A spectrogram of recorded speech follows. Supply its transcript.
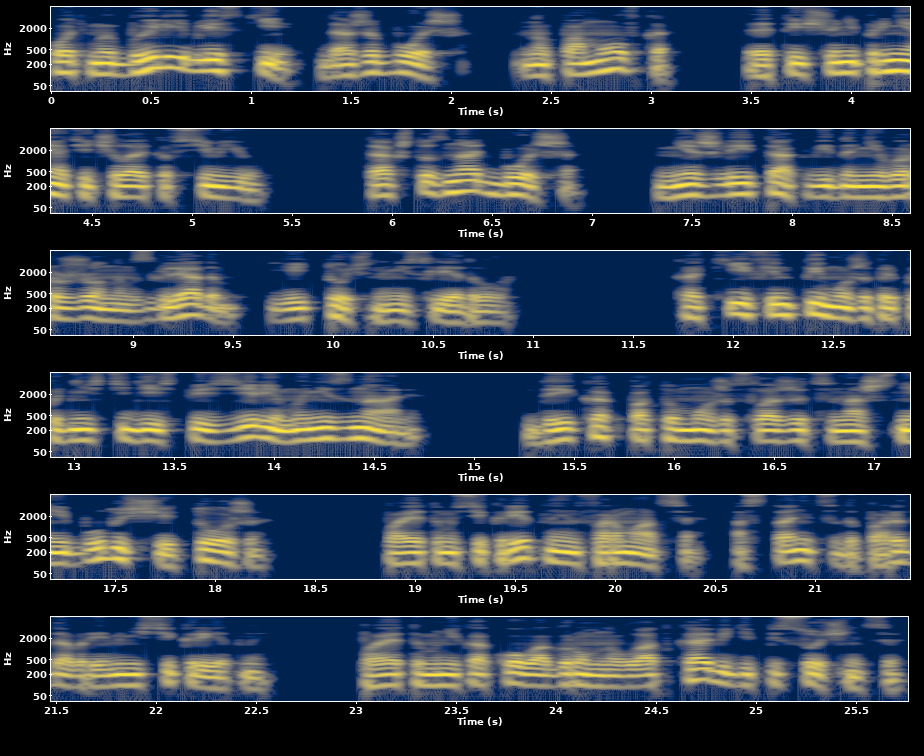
Хоть мы были и близки, даже больше, но помолвка это еще не принятие человека в семью. Так что знать больше, нежели и так видно невооруженным взглядом, ей точно не следовало. Какие финты может преподнести действие зелья, мы не знали. Да и как потом может сложиться наше с ней будущее, тоже. Поэтому секретная информация останется до поры до времени секретной. Поэтому никакого огромного лотка в виде песочницы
